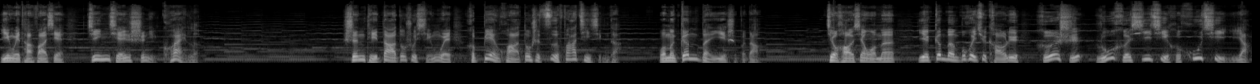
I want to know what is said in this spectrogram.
因为他发现金钱使你快乐。身体大多数行为和变化都是自发进行的，我们根本意识不到，就好像我们也根本不会去考虑何时如何吸气和呼气一样，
